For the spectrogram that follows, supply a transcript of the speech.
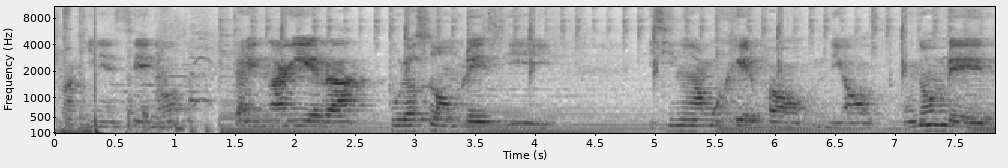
imagínense, ¿no? Estar en una guerra, puros hombres y, sin una mujer, digamos, un hombre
